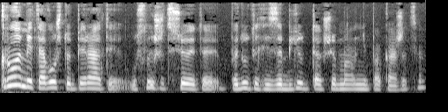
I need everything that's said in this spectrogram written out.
Кроме того, что пираты услышат все это, пойдут их и забьют, так что мало не покажется.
